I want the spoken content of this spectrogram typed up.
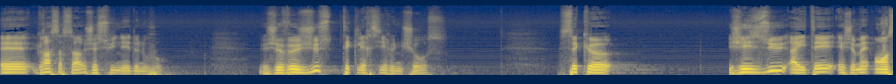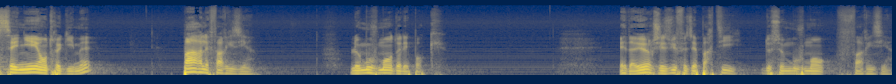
Et grâce à ça, je suis né de nouveau. Je veux juste éclaircir une chose. C'est que Jésus a été, et je mets enseigné entre guillemets, par les pharisiens, le mouvement de l'époque. Et d'ailleurs, Jésus faisait partie de ce mouvement pharisien.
